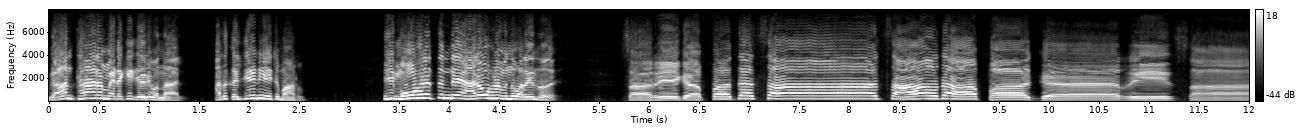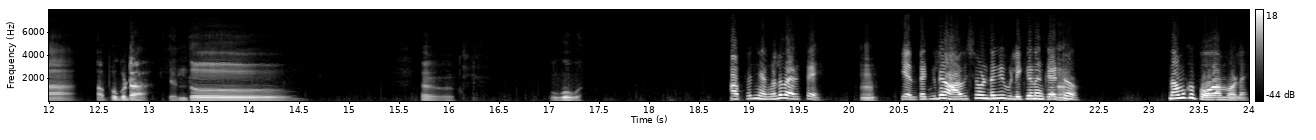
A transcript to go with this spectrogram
ഗാന്ധാരം ഇടയ്ക്ക് കയറി വന്നാൽ അത് കല്യാണിയായിട്ട് മാറും ഈ മോഹനത്തിന്റെ ആരോഹണം എന്ന് പറയുന്നത് സരിഗ പദ സാ സാദാ പഗരി സാ. അപ്പുക്കുട്ട എന്തോ. അപ്പൊ ഞങ്ങൾ വരട്ടെ. എന്തെങ്കിലും ആവശ്യമുണ്ടെങ്കിൽ വിളിക്കണം കേട്ടോ. നമുക്ക് പോകാം മോളെ.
